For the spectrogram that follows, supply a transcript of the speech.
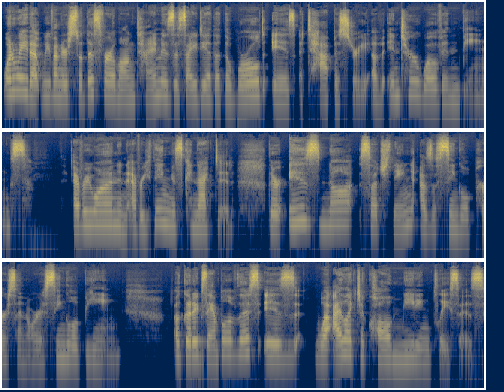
One way that we've understood this for a long time is this idea that the world is a tapestry of interwoven beings. Everyone and everything is connected. There is not such thing as a single person or a single being. A good example of this is what I like to call meeting places.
